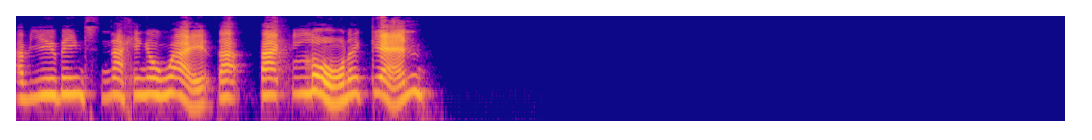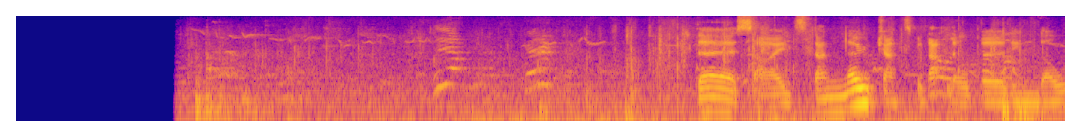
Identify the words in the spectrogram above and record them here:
Have you been snacking away at that back lawn again? their side stand no chance with that little bird in goal.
